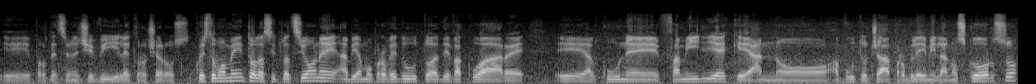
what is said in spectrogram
eh, protezione civile, Croce Rossa. In questo momento la situazione abbiamo provveduto ad evacuare eh, alcune famiglie che hanno avuto già problemi l'anno scorso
